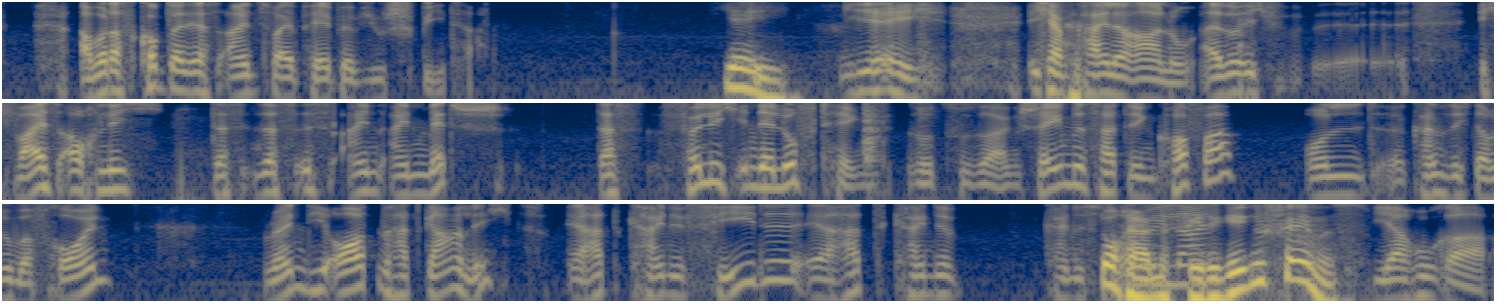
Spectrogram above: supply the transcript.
Aber das kommt dann erst ein, zwei Pay-Per-Views später. Yay. Yay. Ich habe keine Ahnung. Also ich, äh, ich weiß auch nicht, das, das ist ein, ein Match, das völlig in der Luft hängt, sozusagen. Seamus hat den Koffer und äh, kann sich darüber freuen. Randy Orton hat gar nichts. Er hat keine Fehde, er hat keine, keine Doch, er hat eine Storyline. Fehde gegen Sheamus. Ja, hurra.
